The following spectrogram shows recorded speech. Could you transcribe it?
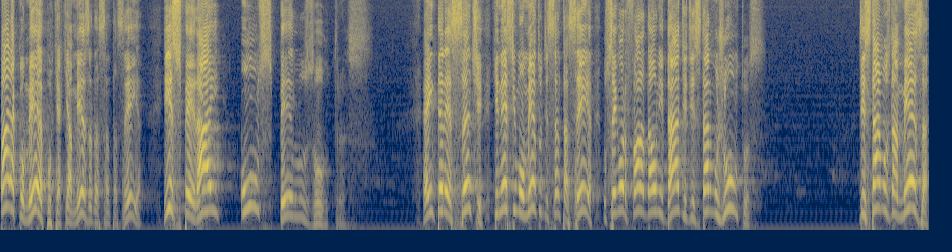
para comer, porque aqui é a mesa da Santa Ceia, esperai uns pelos outros. É interessante que nesse momento de Santa Ceia, o Senhor fala da unidade de estarmos juntos, de estarmos na mesa,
